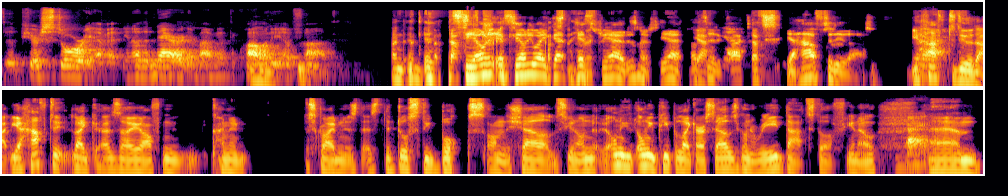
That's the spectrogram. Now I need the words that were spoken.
the pure story of it, you know, the narrative of it, the quality of. Uh, and, and it's the only it's the only way that's getting history out, isn't it? Yeah, that's yeah. it. Exactly. That's you have to do that. You yeah. have to do that. You have to like as I often kind of describe it as, as the dusty books on the shelves. You know, only only people like ourselves are going to read that stuff. You know, right. um,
